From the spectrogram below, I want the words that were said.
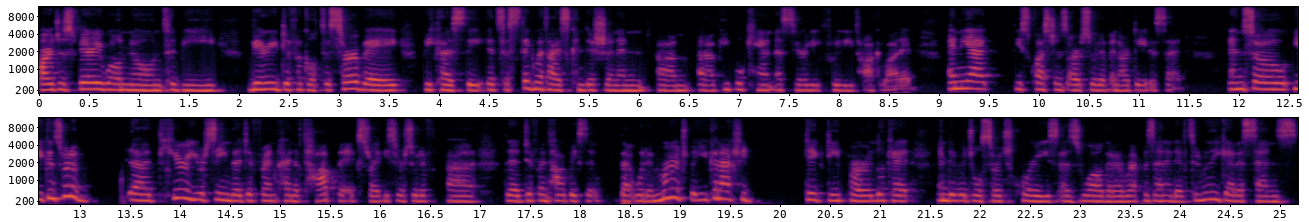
are just very well known to be very difficult to survey because the, it's a stigmatized condition and um, uh, people can't necessarily freely talk about it. And yet these questions are sort of in our data set. And so you can sort of uh, here you're seeing the different kind of topics, right? These are sort of uh, the different topics that, that would emerge, but you can actually dig deeper, look at individual search queries as well that are representative to really get a sense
